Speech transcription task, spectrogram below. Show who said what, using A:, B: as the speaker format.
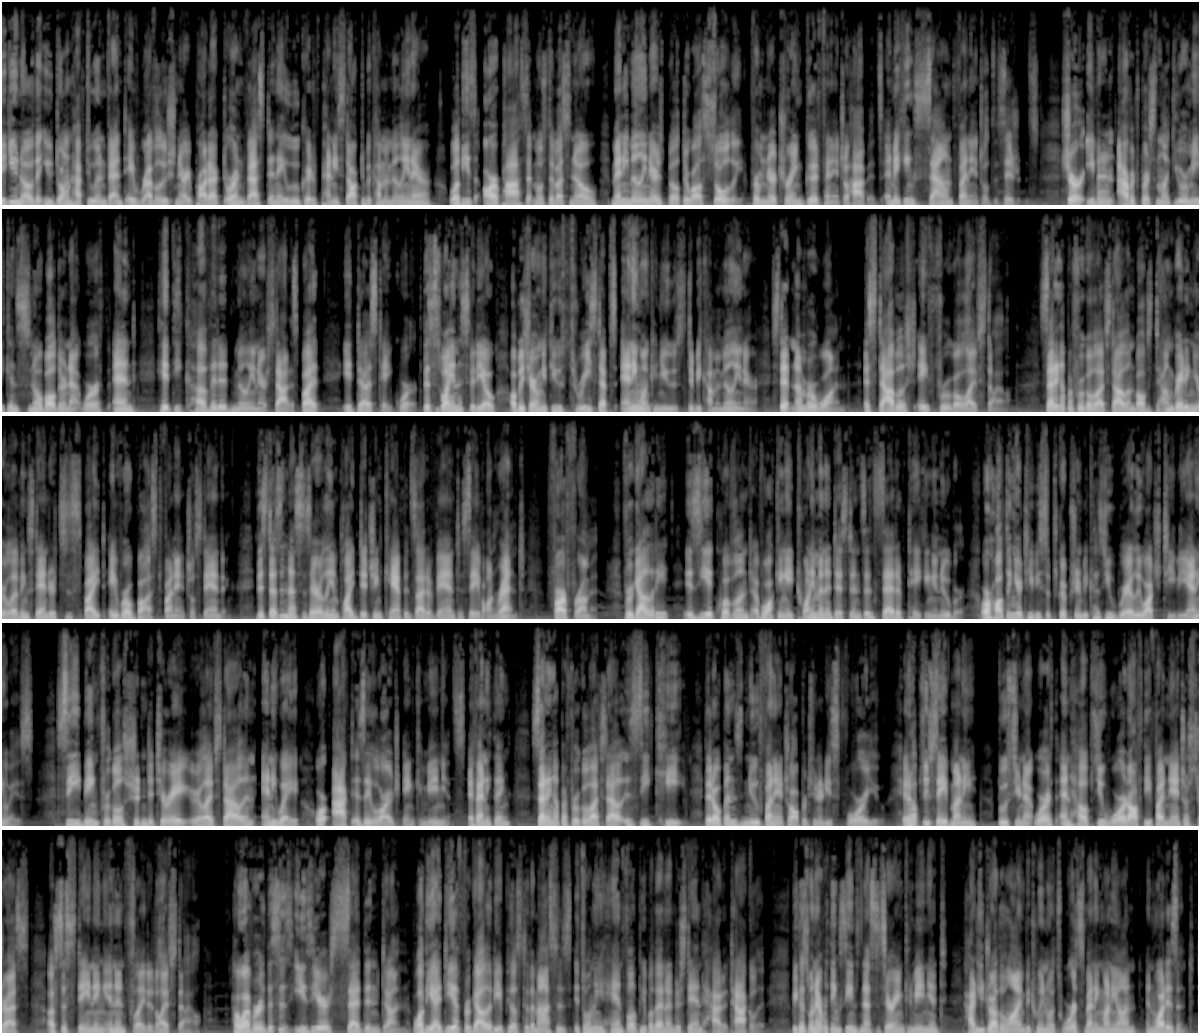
A: Did you know that you don't have to invent a revolutionary product or invest in a lucrative penny stock to become a millionaire? While these are paths that most of us know, many millionaires built their wealth solely from nurturing good financial habits and making sound financial decisions. Sure, even an average person like you or me can snowball their net worth and hit the coveted millionaire status, but it does take work. This is why in this video, I'll be sharing with you three steps anyone can use to become a millionaire. Step number one establish a frugal lifestyle. Setting up a frugal lifestyle involves downgrading your living standards despite a robust financial standing. This doesn't necessarily imply ditching camp inside a van to save on rent. Far from it. Frugality is the equivalent of walking a 20 minute distance instead of taking an Uber, or halting your TV subscription because you rarely watch TV anyways. See, being frugal shouldn't deteriorate your lifestyle in any way or act as a large inconvenience. If anything, setting up a frugal lifestyle is the key that opens new financial opportunities for you. It helps you save money, boosts your net worth, and helps you ward off the financial stress of sustaining an inflated lifestyle. However, this is easier said than done. While the idea of frugality appeals to the masses, it's only a handful of people that understand how to tackle it. Because when everything seems necessary and convenient, how do you draw the line between what's worth spending money on and what isn't?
